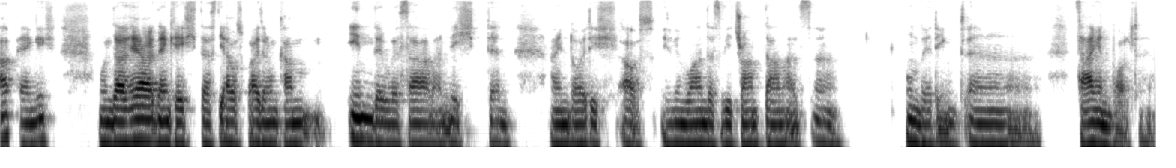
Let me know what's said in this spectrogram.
abhängig. Und daher denke ich, dass die Ausbreitung kam in den USA, aber nicht denn eindeutig aus irgendwo anders, wie Trump damals äh, unbedingt äh, zeigen wollte.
